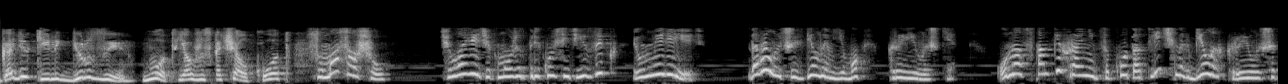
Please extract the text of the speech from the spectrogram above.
гадюки или гюрзы. Вот, я уже скачал код. С ума сошел? Человечек может прикусить язык и умереть. Давай лучше сделаем ему крылышки. У нас в компе хранится код отличных белых крылышек.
